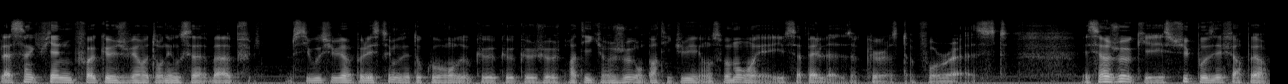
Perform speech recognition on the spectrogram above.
La cinquième fois que je vais retourner où ça? Bah, si vous suivez un peu les streams, vous êtes au courant de- que, que- je pratique un jeu en particulier en ce moment, et il s'appelle The Cursed Forest. Et c'est un jeu qui est supposé faire peur.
